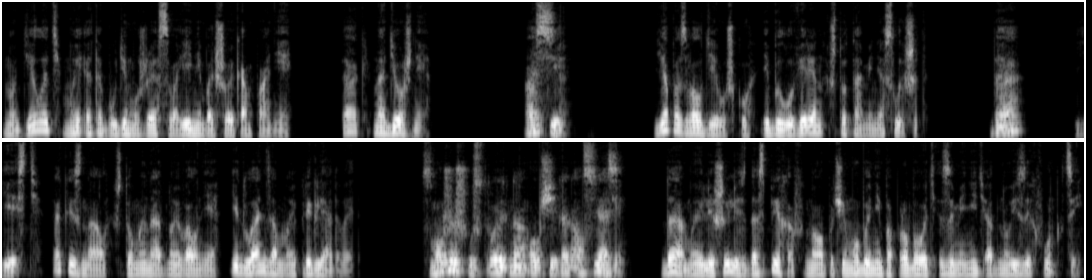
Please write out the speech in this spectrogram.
Но делать мы это будем уже своей небольшой компанией. Так надежнее. Аси. Я позвал девушку и был уверен, что та меня слышит. «Да?» «Есть. Так и знал, что мы на одной волне, и длань за мной приглядывает. Сможешь устроить нам общий канал связи?» «Да, мы лишились доспехов, но почему бы не попробовать заменить одну из их функций?»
